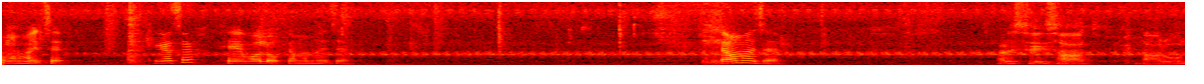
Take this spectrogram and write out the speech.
কেমন হয়েছে? ঠিক আছে? খেয়ে বলো কেমন হয়েছে? কেমন হয়েছে? আরে সেই স্বাদ দারুণ।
